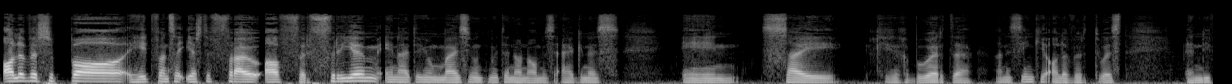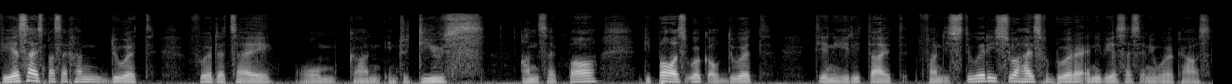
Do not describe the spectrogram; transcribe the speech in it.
Oliver se pa het van sy eerste vrou af vervreem en hy het 'n jong meisie ontmoet en haar naam is Agnes en sy gee geboorte aan 'n seentjie Oliver Twist in die weeshuis, maar sy gaan dood voordat sy hom kan introduce aan sy pa. Die pa is ook al dood teen hierdie tyd van die storie. So hy's gebore in die weeshuis in die workhouse.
